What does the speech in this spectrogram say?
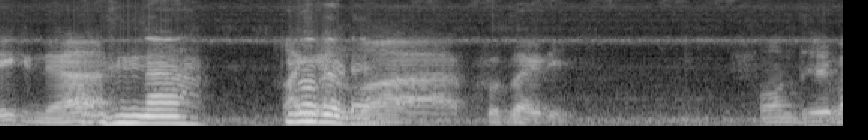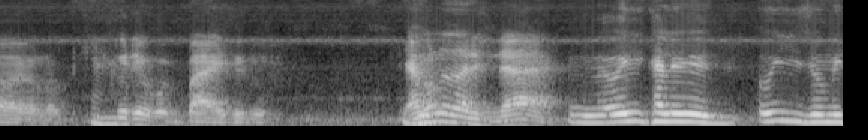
দেখি না। না কীভাবে ওটা খোদাইরি সন্দেহে বাড়াল। কি করে বাড়াইছিল এখনও জানিস না ওই খালি ওই জমি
